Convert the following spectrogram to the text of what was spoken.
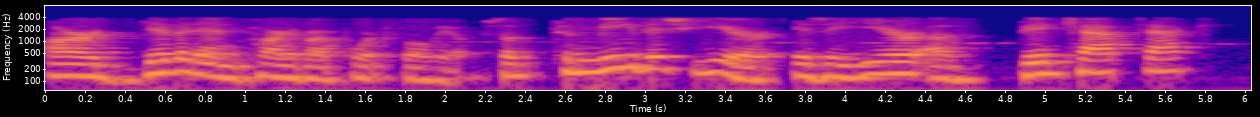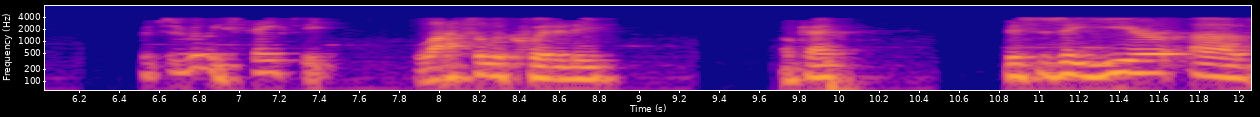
our dividend part of our portfolio. So to me, this year is a year of big cap tech, which is really safety, lots of liquidity. Okay. This is a year of,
